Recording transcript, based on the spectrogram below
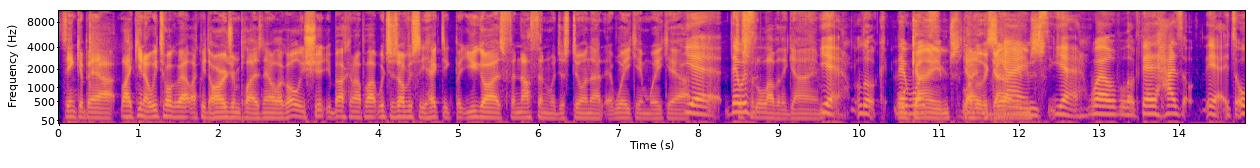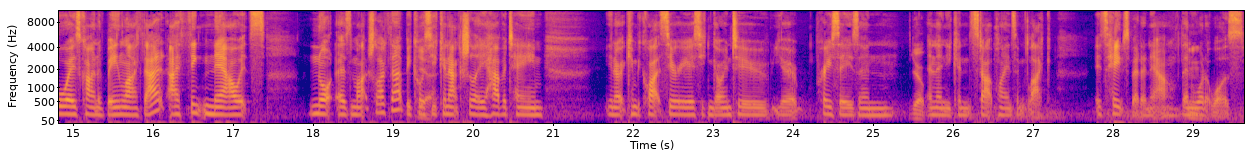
think about like you know we talk about like with Origin players now, like holy shit, you're backing up, up, which is obviously hectic, but you guys for nothing were just doing that week in week out. yeah. There just was for the love of the game. Yeah, look, there Or was games, love of the Games. games. games. Yeah, well, look, there has yeah, it's always kind of been like that. I think now it's not as much like that because Yeah. you can actually have a team. You know, it can be quite serious. You can go into your preseason, Yep. and then you can start playing some like. It's heaps better now Mm. than what it was,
